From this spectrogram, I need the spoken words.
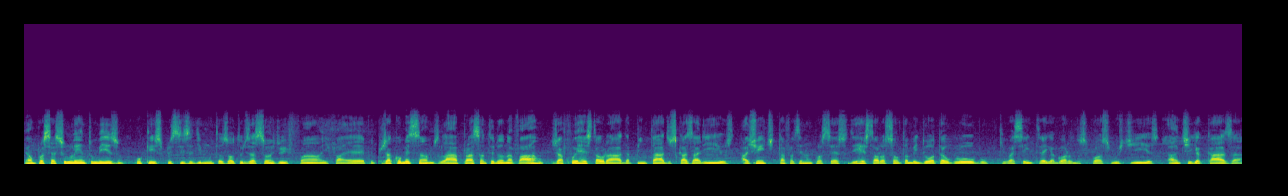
é um processo lento mesmo, porque isso precisa de muitas autorizações do IFAM, IFAEP. Já começamos lá, Praça Antenor Navarro já foi restaurada, pintados os casarios. A gente está fazendo um processo de restauração também do Hotel Globo, que vai ser entregue agora nos próximos dias. A antiga casa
